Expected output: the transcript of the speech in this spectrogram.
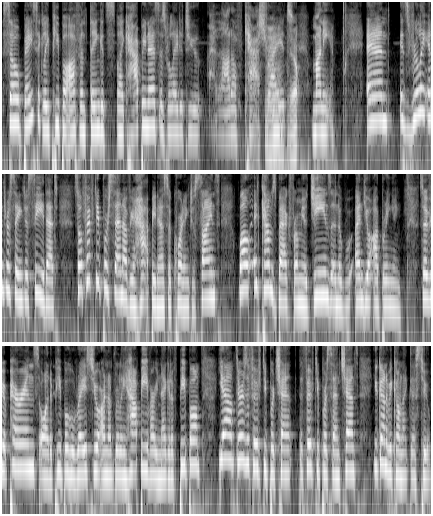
So basically, people often think it's like happiness is related to a lot of cash, right? yep. Money. And it's really interesting to see that so 50% of your happiness, according to science, well, it comes back from your genes and, the, and your upbringing. So if your parents or the people who raised you are not really happy, very negative people, yeah, there's a 50%, 50% chance you're going to become like this too.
